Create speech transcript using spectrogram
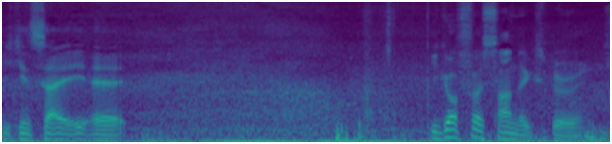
you can say it, you got first-hand experience.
